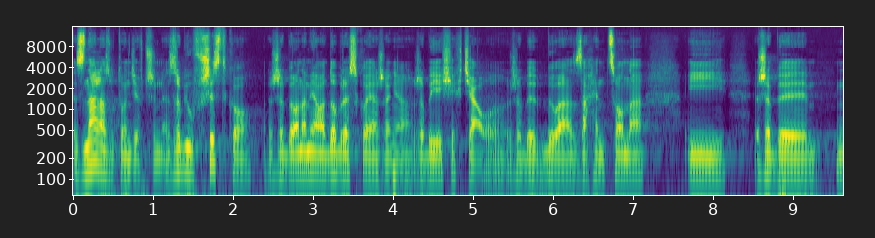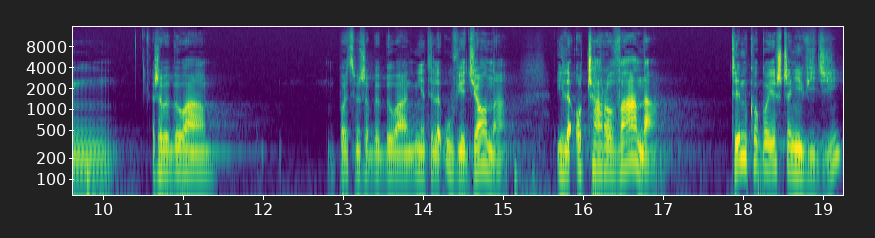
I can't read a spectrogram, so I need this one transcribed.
znalazł tą dziewczynę, zrobił wszystko, żeby ona miała dobre skojarzenia, żeby jej się chciało, żeby była zachęcona i żeby, mm, żeby była, powiedzmy, żeby była nie tyle uwiedziona, ile oczarowana tym, kogo jeszcze nie widzi,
